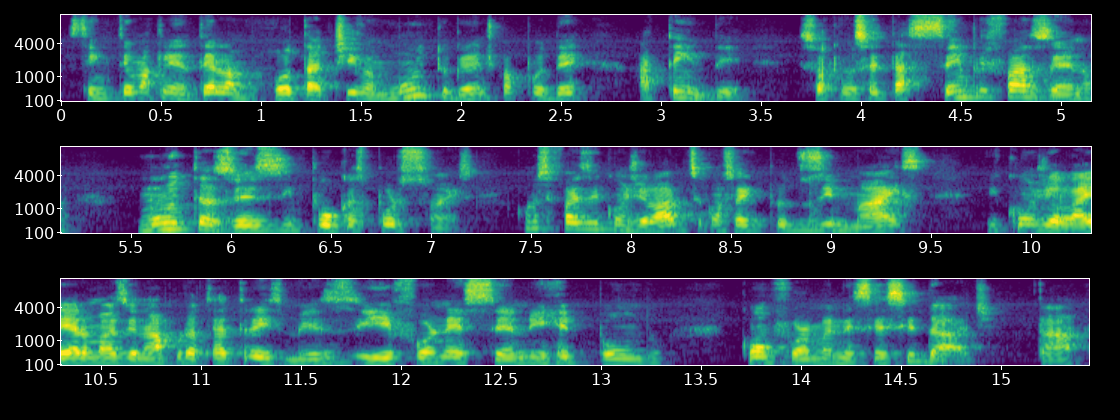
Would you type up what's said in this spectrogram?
você tem que ter uma clientela rotativa muito grande para poder atender. Só que você está sempre fazendo, muitas vezes em poucas porções. Quando você faz ele congelado, você consegue produzir mais e congelar e armazenar por até três meses e ir fornecendo e repondo conforme a necessidade. Tá?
